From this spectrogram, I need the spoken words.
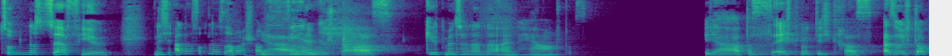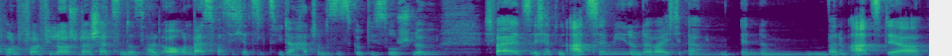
Zumindest sehr viel. Nicht alles, alles, aber schon ja, viel. Ja, Spaß. Geht miteinander einher. Ja, das ist echt wirklich krass. Also ich glaube, voll viele Leute unterschätzen das halt auch. Und weißt du, was ich jetzt, jetzt wieder hatte? Und das ist wirklich so schlimm. Ich war jetzt, ich hatte einen Arzttermin und da war ich ähm, in einem, bei einem Arzt, der,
